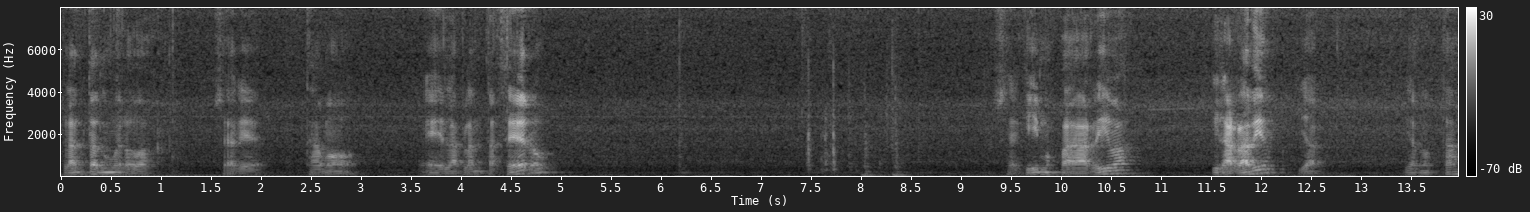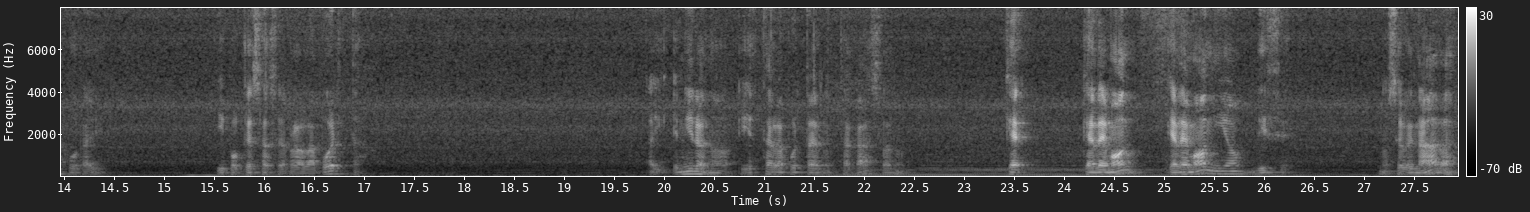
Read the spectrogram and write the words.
Planta número 2. O sea que estamos en la planta 0. Seguimos para arriba. Y la radio ya, ya no está por ahí. ¿Y por qué se ha cerrado la puerta? Ahí, eh, mira, no, y esta es la puerta de nuestra casa, ¿no? ¿Qué, qué demonio? ¿Qué demonio? Dice. No se ve nada.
